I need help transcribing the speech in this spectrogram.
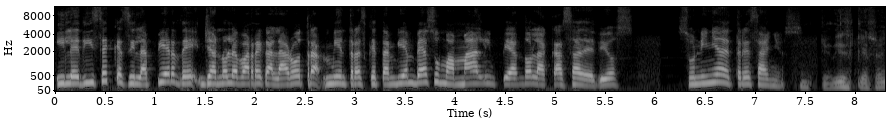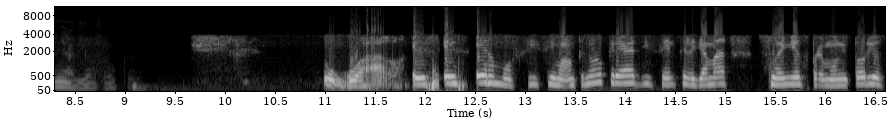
y le dice que si la pierde ya no le va a regalar otra, mientras que también ve a su mamá limpiando la casa de Dios. Su niña de tres años. Que dice que sueña a Dios. Wow, es, es hermosísimo. Aunque no lo crea Giselle, se le llama sueños premonitorios.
